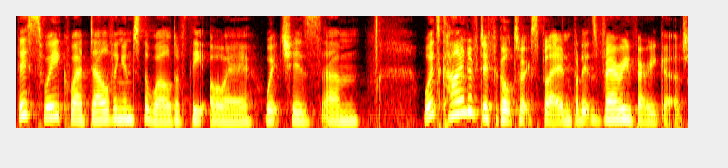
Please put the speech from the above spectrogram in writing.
This week we're delving into the world of the OA, which is, um, well, it's kind of difficult to explain, but it's very, very good.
